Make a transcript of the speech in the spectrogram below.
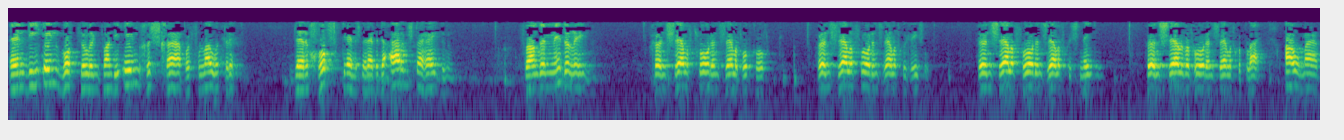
En die inworteling van die ingeschapen flauwe trek der godskennis, daar hebben de armste heidenen van de middeleeuwen zelf voor hunzelf opgeofferd, hunzelf voor hunzelf gegezeld, hunzelf voor hunzelf gesneden, hunzelf voor hunzelf geplaagd, al maar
